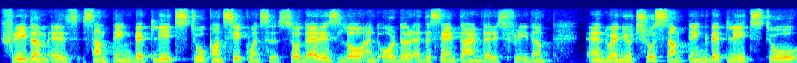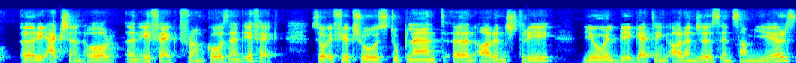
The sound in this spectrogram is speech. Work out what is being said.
Freedom is something that leads to consequences. So there is law and order. At the same time there is freedom. And when you choose something that leads to a reaction or an effect from cause and effect so if you choose to plant an orange tree, you will be getting oranges in some years.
